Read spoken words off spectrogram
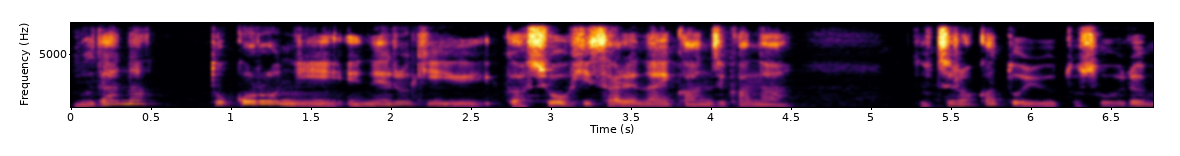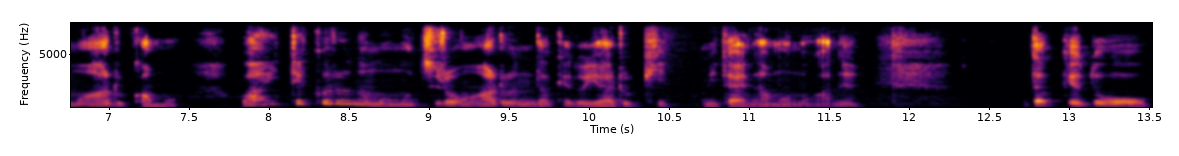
無駄なところにエネルギーが消費されない感じかな。どちらかというと、それもあるかも。湧いてくるのももちろんあるんだけど、やる気みたいなものがね。だけど、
